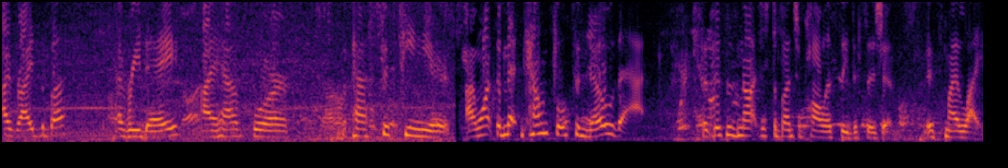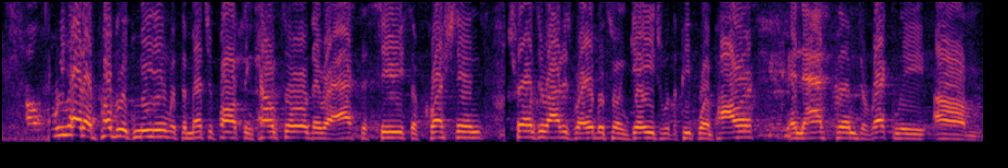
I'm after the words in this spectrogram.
I ride the bus every day. I have for the past 15 years. I want the Met Council to know that. That this is not just a bunch of policy decisions. It's my life. We had a public meeting with the Metropolitan Council. They were asked a series of questions. Transit riders were able to engage with the people in power and ask them directly um,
